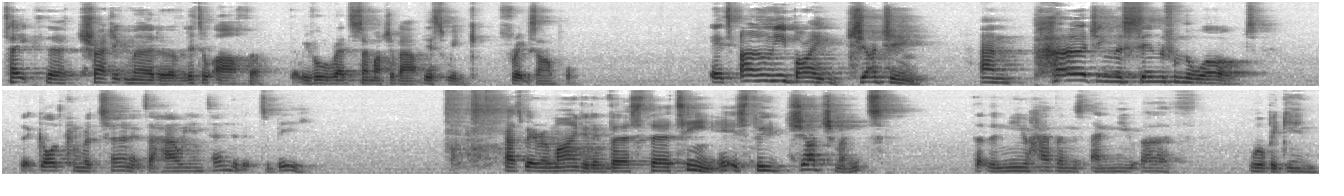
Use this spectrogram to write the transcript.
Take the tragic murder of little Arthur that we've all read so much about this week, for example. It's only by judging and purging the sin from the world that God can return it to how He intended it to be as we're reminded in verse 13, it is through judgment that the new heavens and new earth will begin.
